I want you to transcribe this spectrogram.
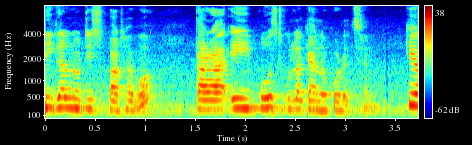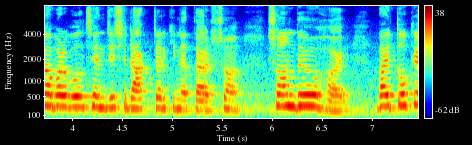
লিগাল নোটিশ পাঠাবো। তারা এই পোস্টগুলো কেন করেছেন? কেউ আবার বলছেন যে সে ডাক্তার কিনা তার সন্দেহ হয়। ভাই, তোকে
